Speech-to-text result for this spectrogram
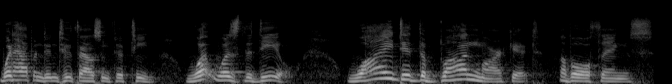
what happened in 2015? What was the deal? Why did the bond market, of all things,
